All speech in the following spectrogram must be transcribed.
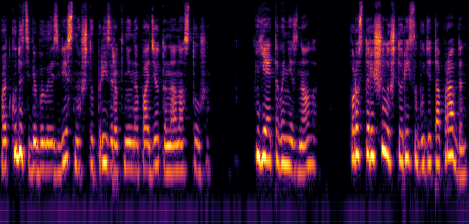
Откуда тебе было известно, что призрак не нападет и на нас тоже? Я этого не знала. Просто решила, что Риса будет оправдан,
